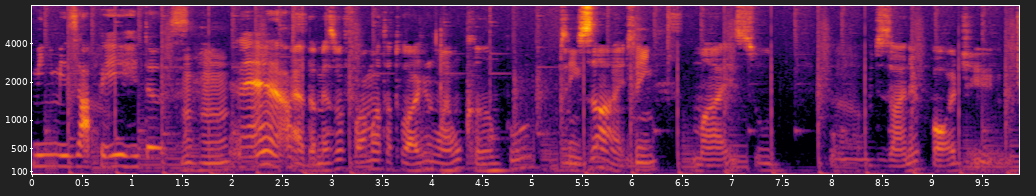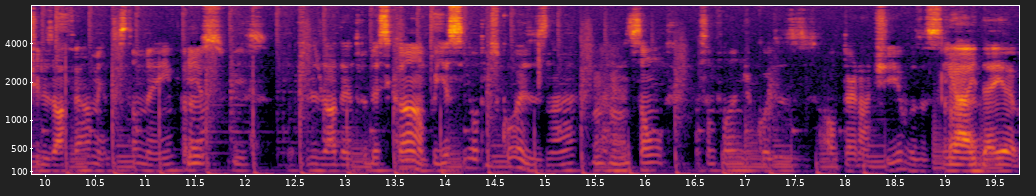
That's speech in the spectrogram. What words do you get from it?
minimizar perdas, uhum. né? É, da mesma forma, a tatuagem não é um campo do Sim. design. Sim. Mas o, o designer pode utilizar ferramentas também para isso, isso. Utilizar dentro desse campo e assim outras coisas, né? Uhum. É, são, nós estamos falando de coisas alternativas, assim, claro. a ideia,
